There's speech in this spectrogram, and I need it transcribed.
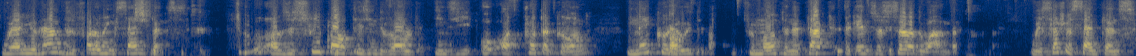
where you have the following sentence. Two of the three parties involved in the OAuth protocol may collude to mount an attack against the third one. With such a sentence,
